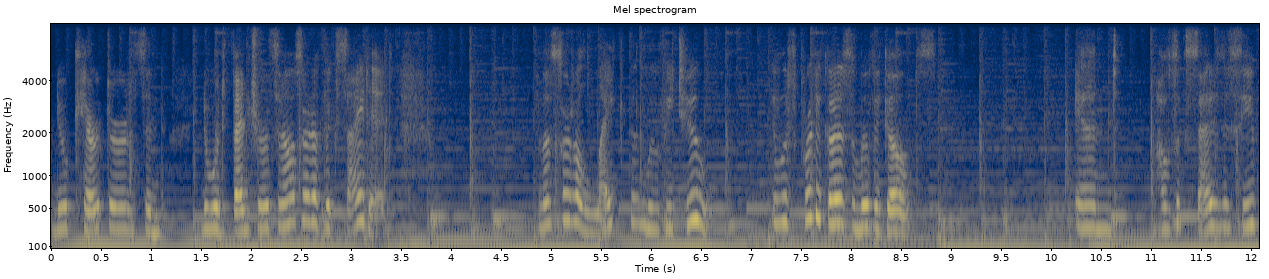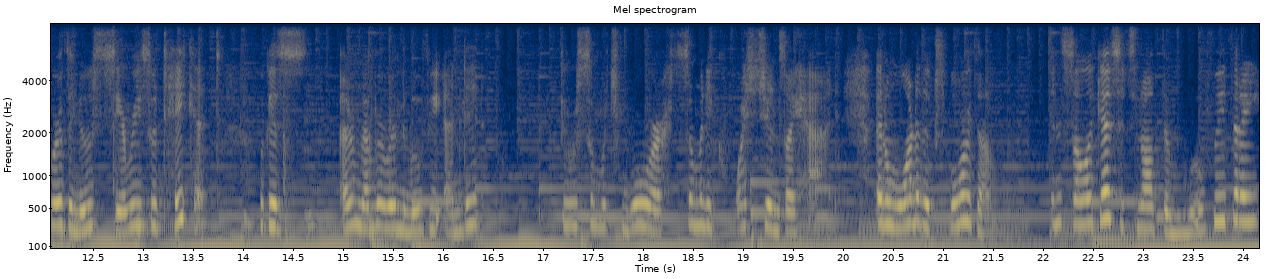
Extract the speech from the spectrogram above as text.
new characters and new adventures, and I was sort of excited. And I sort of liked the movie too. It was pretty good as the movie goes. And I was excited to see where the new series would take it. Because I remember when the movie ended, there was so much more, so many questions I had, and I wanted to explore them. And so I guess it's not the movie that I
